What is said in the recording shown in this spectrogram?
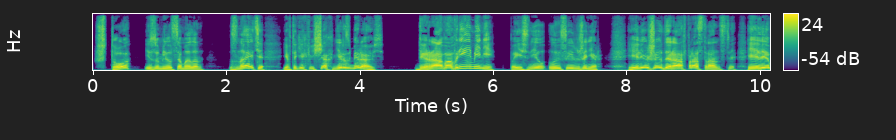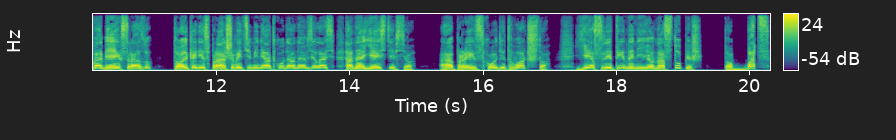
«Что?» — изумился Мелон. Знаете, я в таких вещах не разбираюсь. Дыра во времени, пояснил лысый инженер. Или же дыра в пространстве, или в обеих сразу. Только не спрашивайте меня, откуда она взялась. Она есть и все. А происходит вот что. Если ты на нее наступишь, то бац!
